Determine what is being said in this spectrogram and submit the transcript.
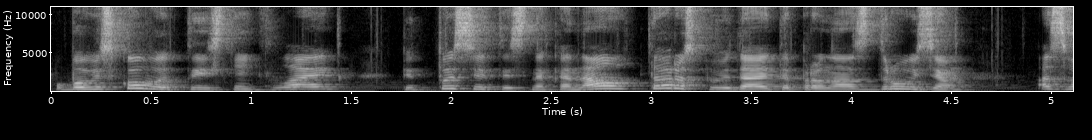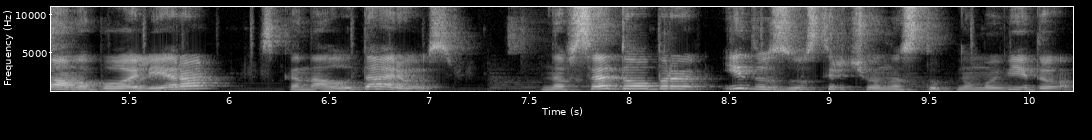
Обов'язково тисніть лайк, підписуйтесь на канал та розповідайте про нас друзям. А з вами була Лєра з каналу Даріус. На все добре і до зустрічі у наступному відео.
